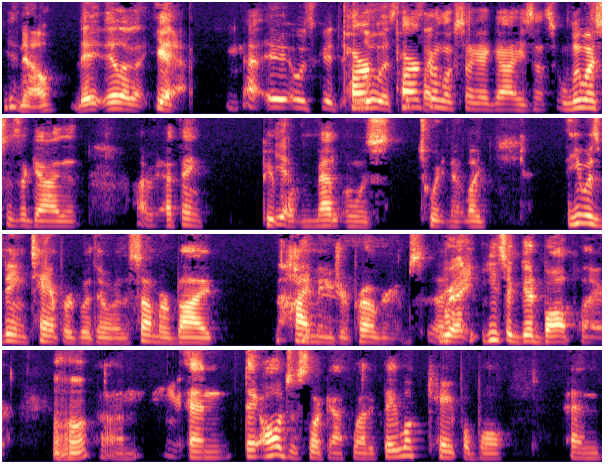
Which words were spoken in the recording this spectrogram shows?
you know, they, they look like yeah. yeah. It was good. Park, Lewis Parker looks like, looks like, a guy. He's not, Lewis is a guy that I, I think people. Yeah. Medlin was tweeting it like he was being tampered with over the summer by high major programs. Like, right. He's a good ball player. Uh-huh. Um, and they all just look athletic. They look capable. And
